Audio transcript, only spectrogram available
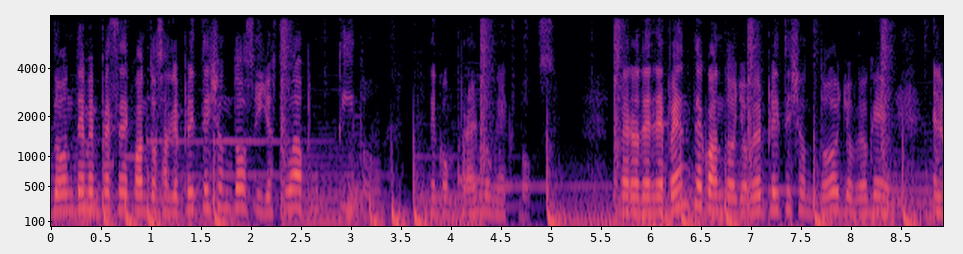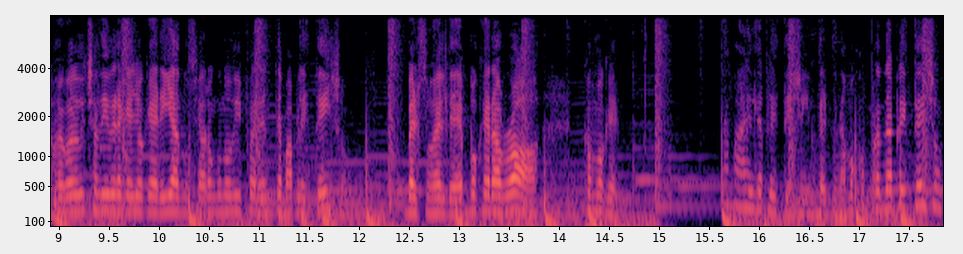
donde me empecé cuando salió el PlayStation 2 y yo estuve a puntito de comprarme un Xbox. Pero de repente cuando yo veo el PlayStation 2, yo veo que el juego de lucha libre que yo quería anunciaron uno diferente para PlayStation versus el de Xbox que era Raw, como que nada más el de PlayStation y terminamos comprando el PlayStation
